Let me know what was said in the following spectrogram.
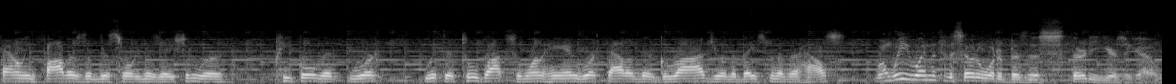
founding fathers of this organization were people that worked with their toolbox in one hand, worked out of their garage or the basement of their house. When we went into the soda water business 30 years ago,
